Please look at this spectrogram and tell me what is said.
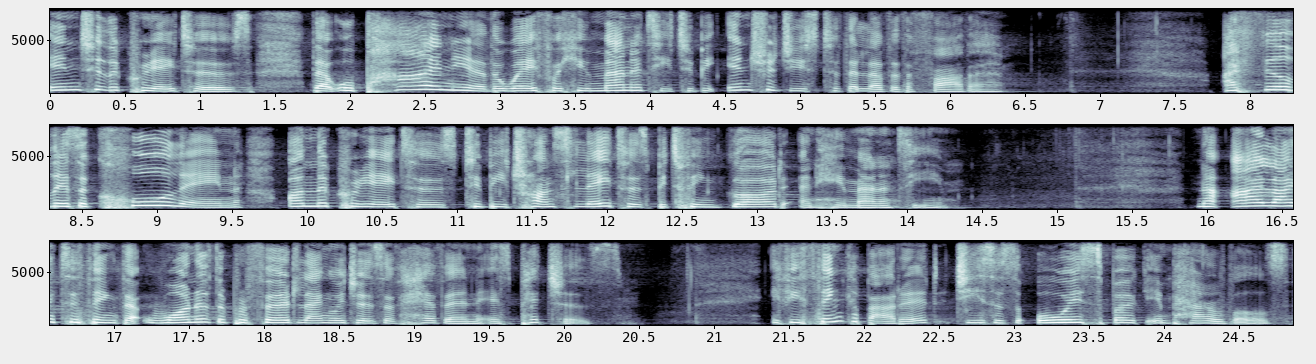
into the creatives that will pioneer the way for humanity to be introduced to the love of the Father. I feel there's a calling on the creators to be translators between God and humanity. Now, I like to think that one of the preferred languages of heaven is pictures. If you think about it, Jesus always spoke in parables.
